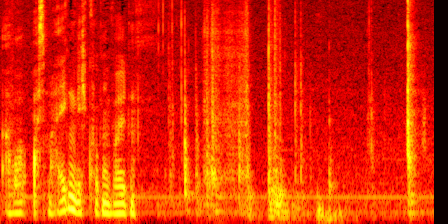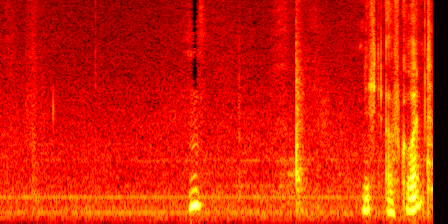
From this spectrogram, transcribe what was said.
Aber was wir eigentlich gucken wollten. Hm? Nicht aufgeräumt.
